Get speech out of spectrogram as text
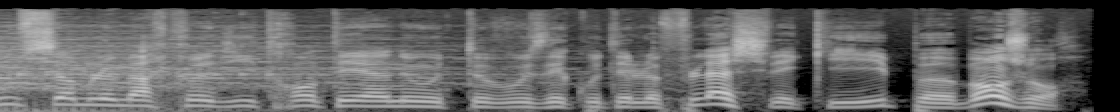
Nous sommes le mercredi 31 août, vous écoutez le Flash l'équipe, bonjour.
